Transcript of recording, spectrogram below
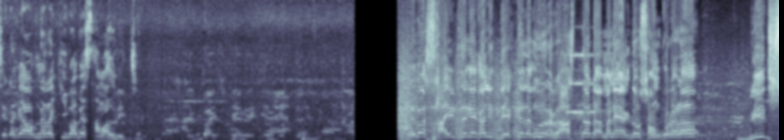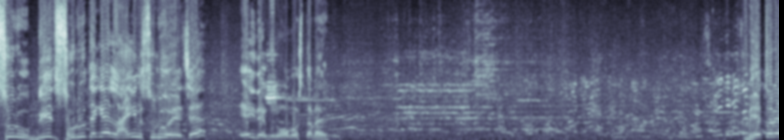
সেটাকে আপনারা কীভাবে সামাল দিচ্ছেন? এবার সাইড থেকে খালি দেখতে থাকুন রাস্তাটা মানে একদম শঙ্করাড়া ব্রিজ শুরু ব্রিজ শুরু থেকে লাইন শুরু হয়েছে। এই দেখুন অবস্থাটা দেখুন। ভেতরে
